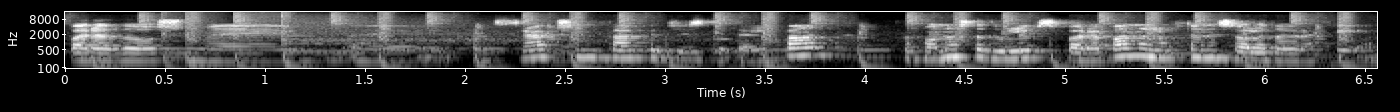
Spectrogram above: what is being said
παραδώσουμε ε, construction packages κτλ. Προφανώς θα δουλέψεις παραπάνω, αλλά αυτό είναι σε όλα τα γραφεία.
